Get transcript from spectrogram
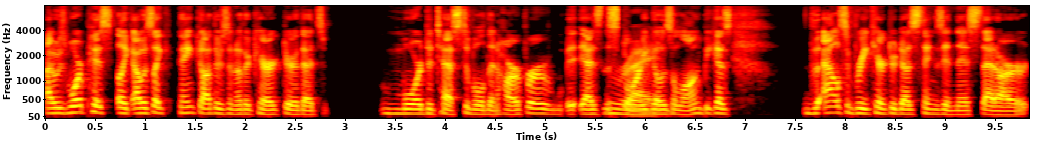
I was more pissed. Like I was like, thank God there's another character that's more detestable than Harper as the story Right. goes along because the Alison Brie character does things in this that are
